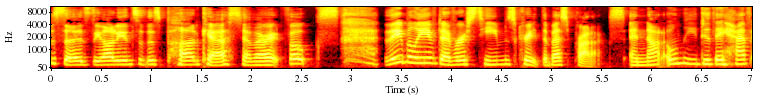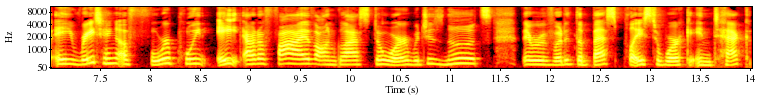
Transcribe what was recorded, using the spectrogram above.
besides the audience of this podcast. Am I right, folks? They believe diverse teams create the best products. And not only do they have a rating of 4.8 out of 5 on Glassdoor, which is nuts, they were voted the best place to work in tech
